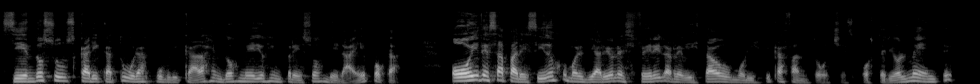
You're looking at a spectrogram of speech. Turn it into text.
siendo sus caricaturas publicadas en dos medios impresos de la época, hoy desaparecidos como el diario La Esfera y la revista humorística Fantoches. Posteriormente,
